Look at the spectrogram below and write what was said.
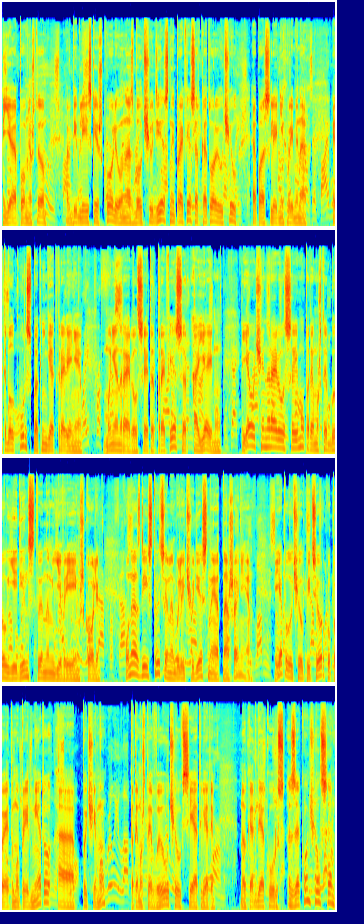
Я помню, что в библейской школе у нас был чудесный профессор, который учил о последних временах. Это был курс по книге Откровения. Мне нравился этот профессор, а я ему. Я очень нравился ему, потому что был единственным евреем в школе. У нас действительно были чудесные отношения. Я получил пятерку по этому предмету, а почему? Потому что выучил все ответы ответы. Но когда курс закончился,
